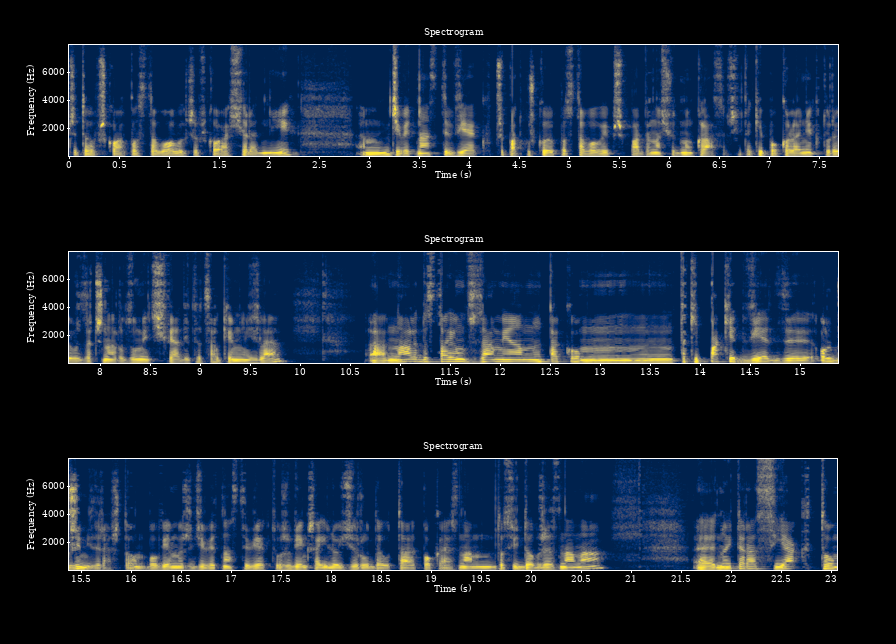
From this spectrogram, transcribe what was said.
czy to w szkołach podstawowych, czy w szkołach średnich. XIX wiek w przypadku szkoły podstawowej przypada na siódmą klasę, czyli takie pokolenie, które już zaczyna rozumieć świat i to całkiem nieźle. No ale dostają w zamian taką, taki pakiet wiedzy, olbrzymi zresztą, bo wiemy, że XIX wiek to już większa ilość źródeł, ta epoka jest nam dosyć dobrze znana. E, No i teraz jak tą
